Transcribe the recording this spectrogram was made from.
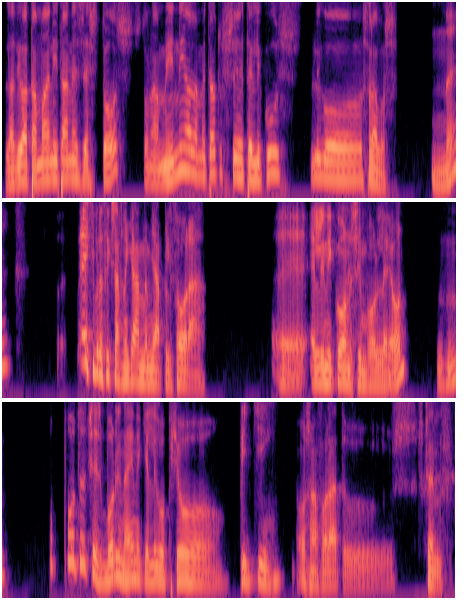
Δηλαδή ο Αταμάν ήταν ζεστός στο να μείνει, αλλά μετά τους ε, τελικούς λίγο στράβος. Ναι. Έχει βρεθεί ξαφνικά με μια πληθώρα ε, ελληνικών συμβολέων. Οπότε, ξέρεις, μπορεί να είναι και λίγο πιο πίκη όσον αφορά τους, τους ξένους,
